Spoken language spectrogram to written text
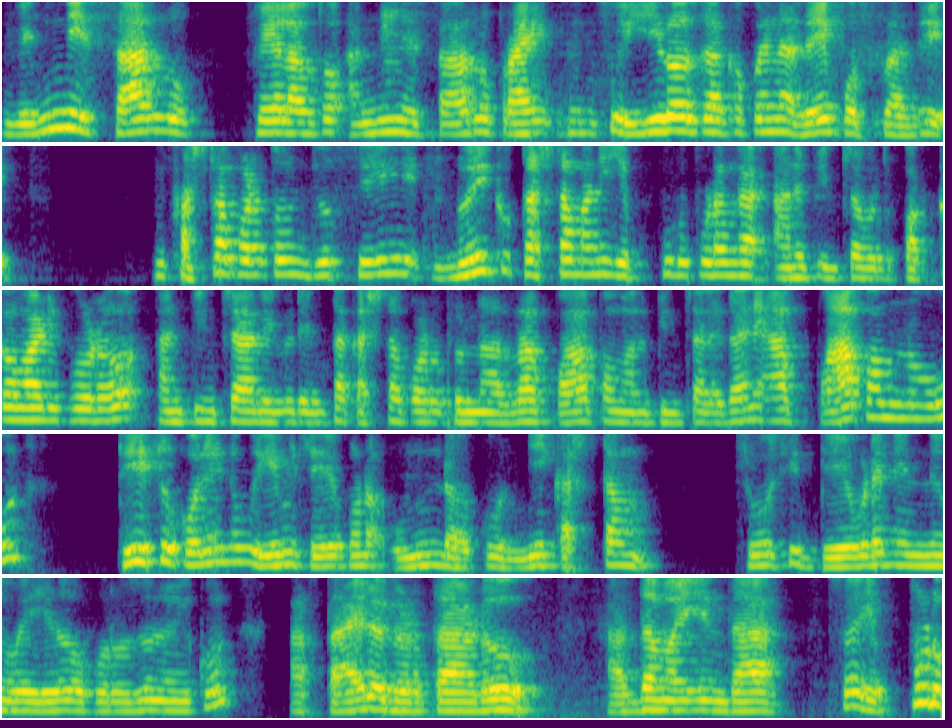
నువ్వు ఎన్నిసార్లు ఫెయిల్ అవుతావు అన్నిసార్లు ప్రయత్నించు. ఈ రోజు కాకపోయినా రేపు వస్తుంది. నువ్వు కష్టపడుతుంది చూసి నీకు కష్టమని ఎప్పుడు కూడా అనిపించవద్దు. పక్కవాడి కూడా అనిపించాలి. వీడు ఎంత కష్టపడుతున్నారా పాపం అనిపించాలి. కానీ ఆ పాపం నువ్వు తీసుకొని నువ్వు ఏమి చేయకుండా ఉండకు. నీ కష్టం చూసి దేవుడే నిన్ను ఏదో ఒక రోజు నీకు ఆ స్థాయిలో పెడతాడు. అర్థమయ్యిందా? సో ఎప్పుడు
